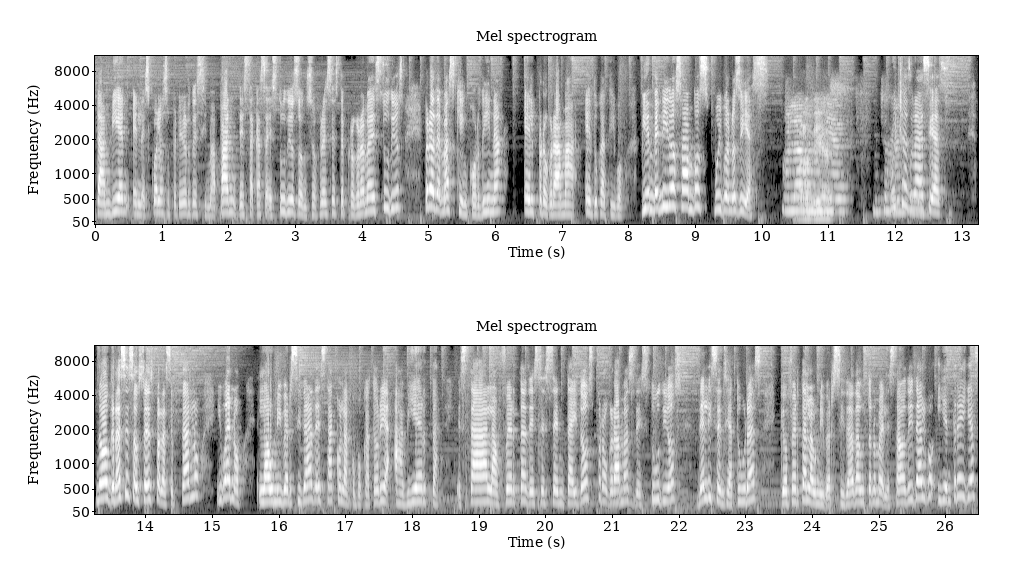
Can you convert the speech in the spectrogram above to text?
también en la Escuela Superior de Simapán, de esta casa de estudios donde se ofrece este programa de estudios, pero además quien coordina el programa educativo. Bienvenidos ambos, muy buenos días. Hola, buenos, días. Muchas gracias. No, gracias a ustedes por aceptarlo. Y bueno, la universidad está con la convocatoria abierta. Está la oferta de 62 programas de estudios de licenciaturas que oferta la Universidad Autónoma del Estado de Hidalgo y entre ellas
